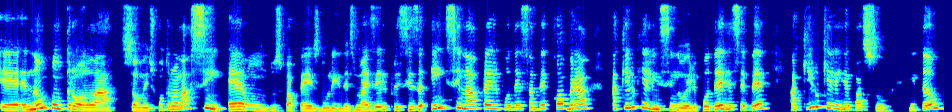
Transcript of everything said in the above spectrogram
é, é não controlar somente, controlar sim é um dos papéis do líder, mas ele precisa ensinar para ele poder saber cobrar aquilo que ele ensinou, ele poder receber aquilo que ele repassou. Então,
